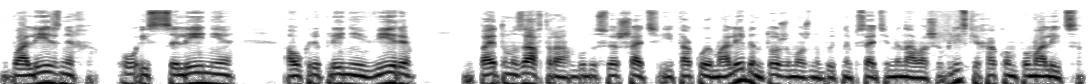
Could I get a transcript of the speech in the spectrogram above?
в болезнях, о исцелении – о укреплении в вере. Поэтому завтра буду совершать и такой молебен. Тоже можно будет написать имена ваших близких, о ком помолиться.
